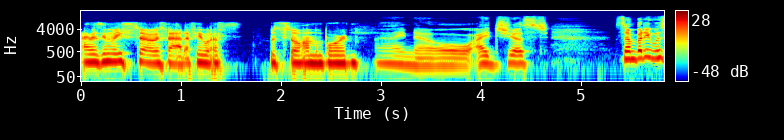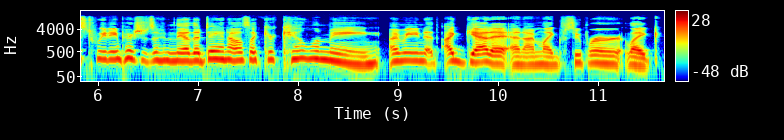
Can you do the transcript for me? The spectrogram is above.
I was going to be so sad if he was was still on the board. I know. I just somebody was tweeting pictures of him the other day, and I was like, "You're killing me." I mean, I get it, and I'm like super like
